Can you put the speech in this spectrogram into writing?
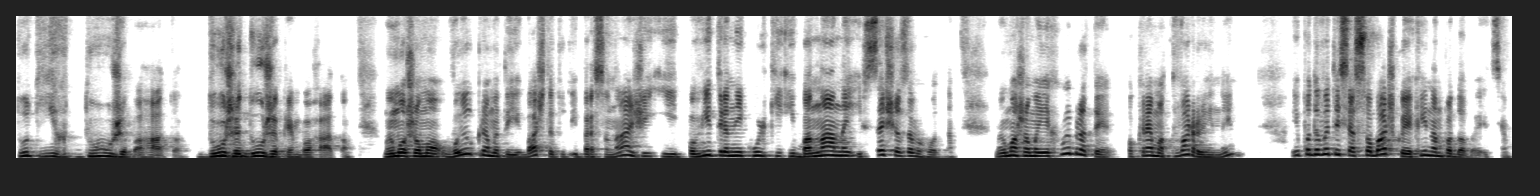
Тут їх дуже багато. Дуже-дуже прям багато. Ми можемо виокремити їх. Бачите, тут і персонажі, і повітряні кульки, і банани, і все, що завгодно. Ми можемо їх вибрати окремо тварини і подивитися собачку, який нам подобається.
